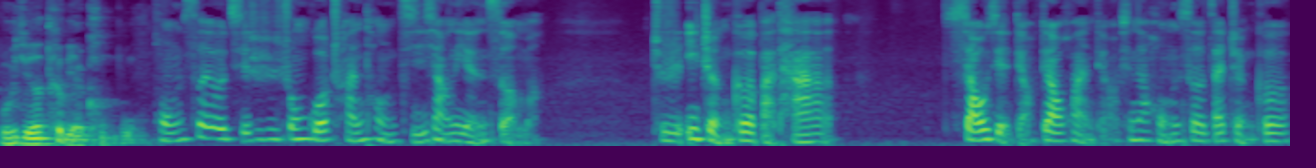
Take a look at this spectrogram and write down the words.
我会觉得特别恐怖。红色又其实是中国传统吉祥的颜色嘛，就是一整个把它消解掉、调换掉。现在红色在整个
